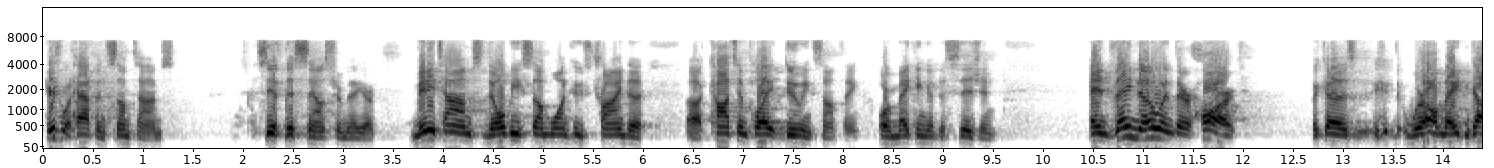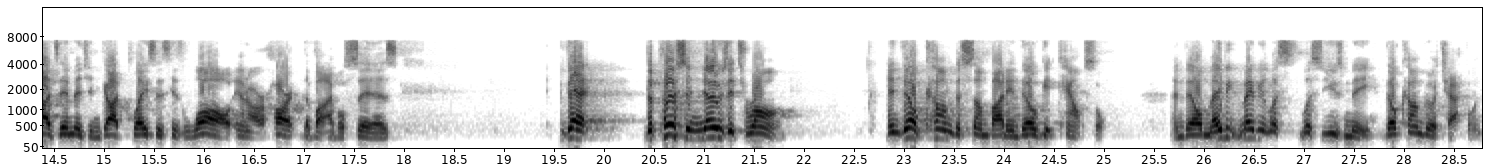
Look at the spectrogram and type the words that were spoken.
Here's what happens sometimes. See if this sounds familiar. Many times there'll be someone who's trying to uh, contemplate doing something or making a decision. And they know in their heart, because we're all made in God's image and God places His law in our heart, the Bible says, that the person knows it's wrong. And they'll come to somebody and they'll get counsel. And they'll maybe maybe let's let's use me. They'll come to a chaplain.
